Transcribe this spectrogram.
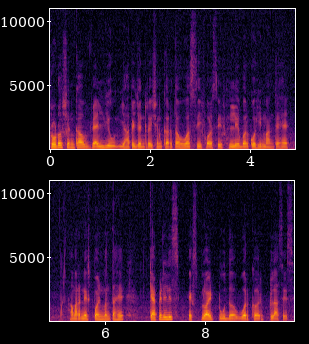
प्रोडक्शन का वैल्यू यहाँ पे जनरेशन करता हुआ सिर्फ़ और सिर्फ़ लेबर को ही मानते हैं। हमारा नेक्स्ट पॉइंट बनता है capitalist exploited to the worker classes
